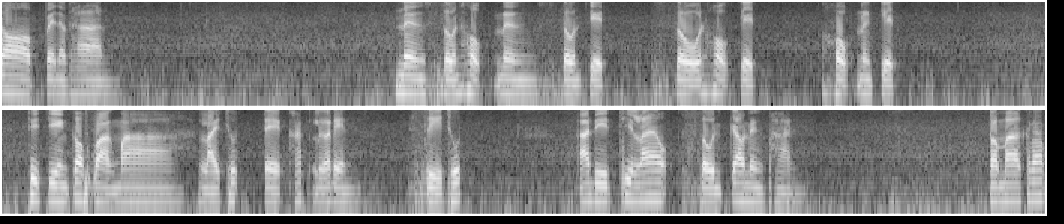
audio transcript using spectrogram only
ก็เป็นแนวทาง หนึ่งศูนย์หกหนึ่งศูนย์เจ็ดศูนย์หกเจ็ดหกหนึ่งเจ็ดที่จริงก็ฝากมาหลายชุดแต่คัดเหลือเด่นสี่ชุด อดีตที่แล้วศูนย์เก้าหนึ่งผ่าน ต่อมาครับ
